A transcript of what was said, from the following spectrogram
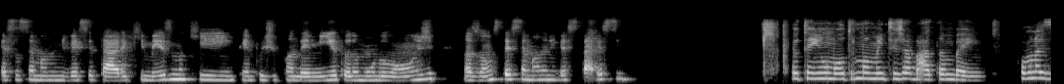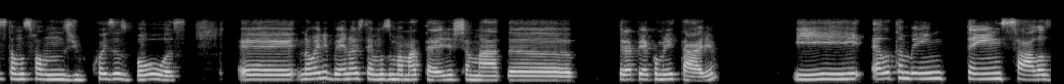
essa semana universitária, que mesmo que em tempos de pandemia, todo mundo longe, nós vamos ter semana universitária sim. Eu tenho um outro momento jabá também. Como nós estamos falando de coisas boas, é, na UNB nós temos uma matéria chamada Terapia Comunitária, e ela também tem salas,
